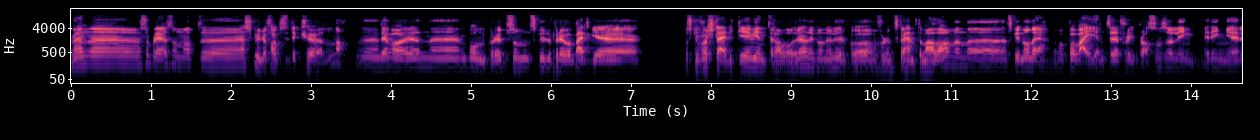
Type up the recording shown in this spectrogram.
Men eh, så ble det sånn at eh, jeg skulle faktisk til Kølen. da. Det var en båndklubb som skulle prøve å berge og skulle forsterke i vinterhalvåret. Du kan jo lure på hvorfor de skal hente meg da, men de skulle nå det. Og på veien til flyplassen så ringer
